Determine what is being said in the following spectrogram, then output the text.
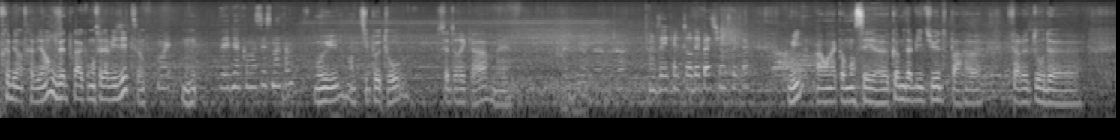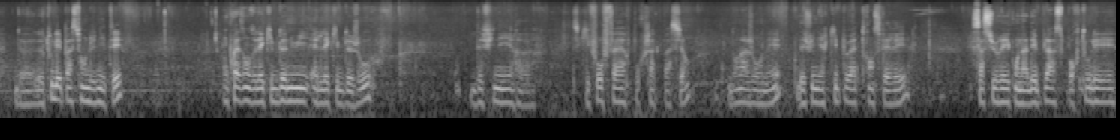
Très bien, très bien. Vous êtes prêt à commencer la visite? Oui. Mhm. Vous avez bien commencé ce matin? Oui, un petit peu tôt, 7h15, mais Vous avez fait le tour des patients, c'est ça? Oui. Alors, on a commencé euh, comme d'habitude par euh, faire le tour de, de- de tous les patients de l'unité, en présence de l'équipe de nuit et de l'équipe de jour, définir euh, ce qu'il faut faire pour chaque patient dans la journée, définir qui peut être transféré, s'assurer qu'on a des places pour tous les,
